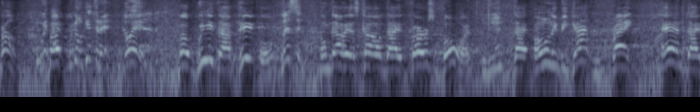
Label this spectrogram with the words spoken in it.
Bro, we, But- we're going to get to that. Go ahead. But we, thy people, Listen. whom thou hast called thy firstborn, thy only begotten, Right, and thy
